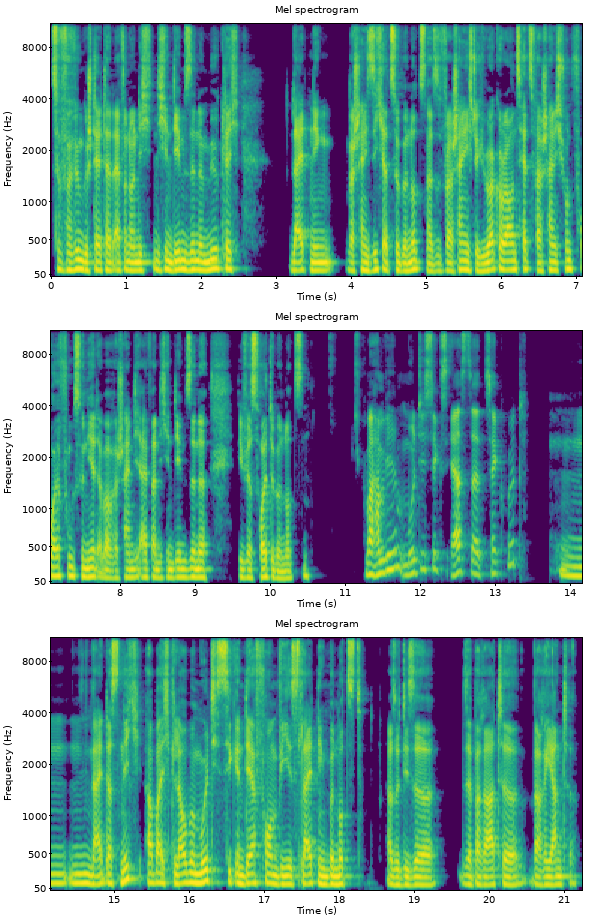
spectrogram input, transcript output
zur Verfügung gestellt hat, einfach noch nicht, nicht in dem Sinne möglich, Lightning wahrscheinlich sicher zu benutzen. Also wahrscheinlich durch Workarounds hätte es wahrscheinlich schon vorher funktioniert, aber wahrscheinlich einfach nicht in dem Sinne, wie wir es heute benutzen. Aber haben wir Multisigs erst seit Segwit? Nein, das nicht, aber ich glaube Multisig in der Form, wie es Lightning benutzt. Also diese separate Variante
